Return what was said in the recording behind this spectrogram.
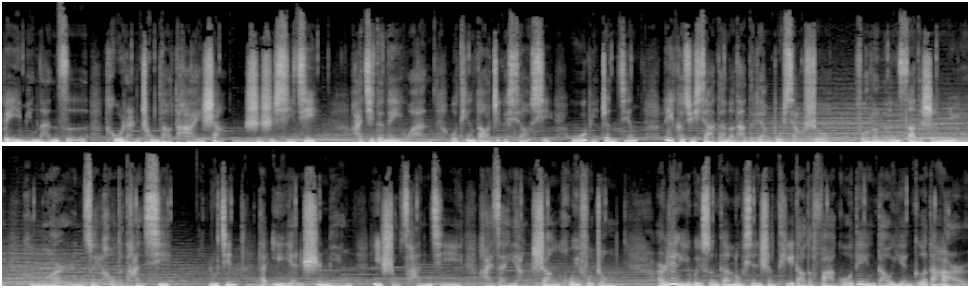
被一名男子突然冲到台上实施袭击。还记得那一晚，我听到这个消息无比震惊，立刻去下单了他的两部小说《佛罗伦萨的神女》和《摩尔人最后的叹息》。如今他一眼失明，一手残疾，还在养伤恢复中。而另一位孙甘露先生提到的法国电影导演戈达尔，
